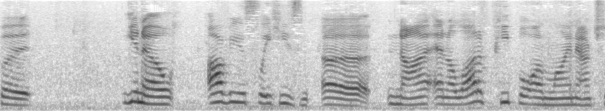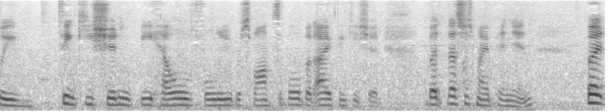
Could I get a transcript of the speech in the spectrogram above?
But, you know, obviously he's uh, not, and a lot of people online actually think he shouldn't be held fully responsible, but I think he should. But that's just my opinion. But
